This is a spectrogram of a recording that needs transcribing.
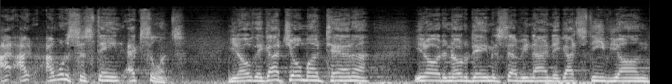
I, I, I want to sustain excellence. You know, they got Joe Montana. You know, at Notre Dame in '79, they got Steve Young.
